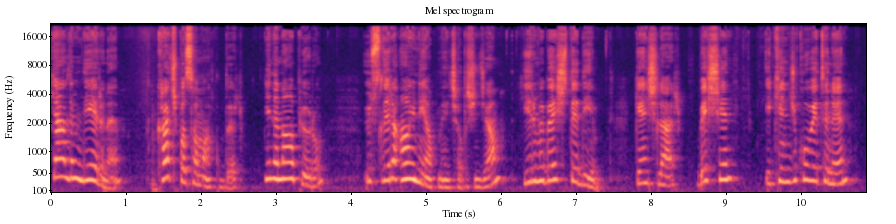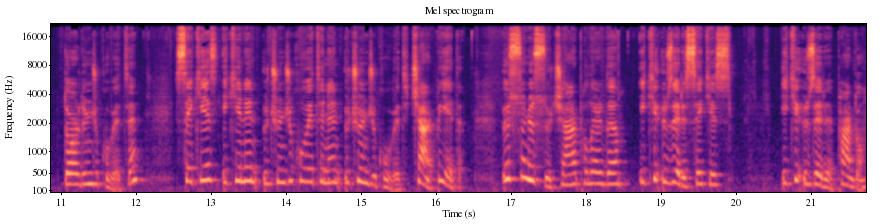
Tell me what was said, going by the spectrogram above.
Geldim diğerine. Kaç basamaklıdır? Yine ne yapıyorum? Üstleri aynı yapmaya çalışacağım. 25 dediğim gençler 5'in ikinci kuvvetinin dördüncü kuvveti. 8 2'nin üçüncü kuvvetinin üçüncü kuvveti çarpı 7. Üstün üstü çarpılırdı. 2 üzeri 8 2 üzeri pardon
